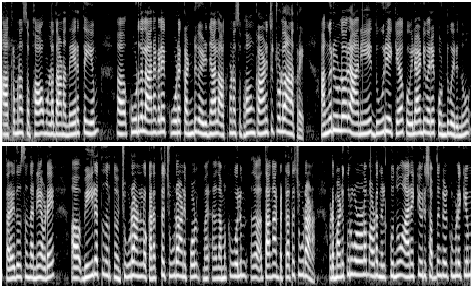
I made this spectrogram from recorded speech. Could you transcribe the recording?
ആക്രമണ സ്വഭാവമുള്ളതാണ്. നേരത്തെയും കൂടുതൽ ആനകളെ കൂടെ കണ്ടു കഴിഞ്ഞാൽ ആക്രമണ സ്വഭാവം കാണിച്ചിട്ടുള്ളതാണത്രേ. അങ്ങനെയുള്ള ഒരു ആനയെ ദൂരേക്ക് കൊയിലാണ്ടി വരെ കൊണ്ടുവരുന്നു. തലേദിവസം തന്നെ അവിടെ വെയിലത്ത് നിർത്തുന്നു. ചൂടാണല്ലോ കനത്ത ചൂടാണിപ്പോൾ നമുക്ക് പോലും താങ്ങാൻ പറ്റാത്ത ചൂടാണ്. അവിടെ മണിക്കൂറുകളോളം അവിടെ നിൽക്കുന്നു. ആനയ്ക്ക് ഒരു ശബ്ദം കേൾക്കുമ്പോഴേക്കും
